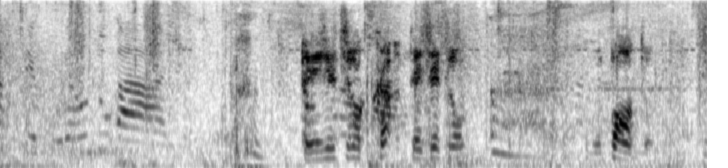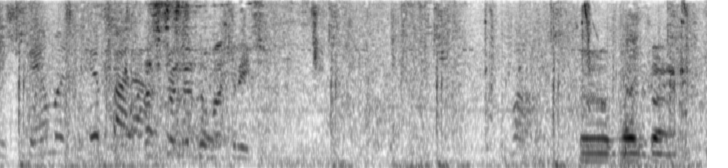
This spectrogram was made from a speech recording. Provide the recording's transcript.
Assegurando a área. Tem gente no ca... Tem gente no. No ponto. Sistemas reparados. Tô voltando.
